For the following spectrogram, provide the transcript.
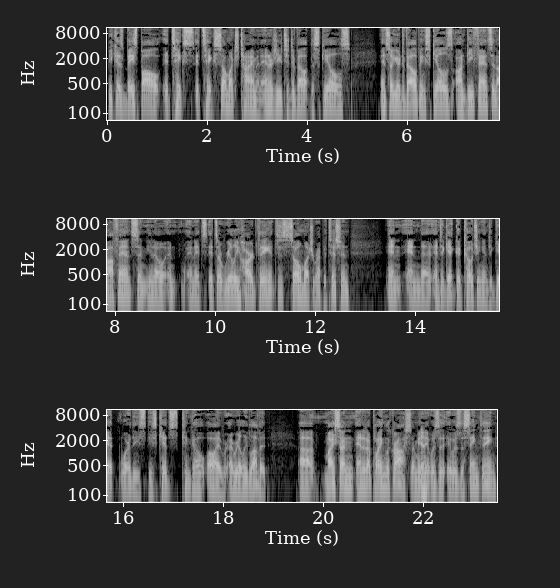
because baseball it takes it takes so much time and energy to develop the skills and so you're developing skills on defense and offense and you know and and it's it's a really hard thing. It's just so much repetition. And and uh, and to get good coaching and to get where these these kids can go oh i, I really love it. Uh, my son ended up playing lacrosse. I mean Yeah. it was it was the same thing.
